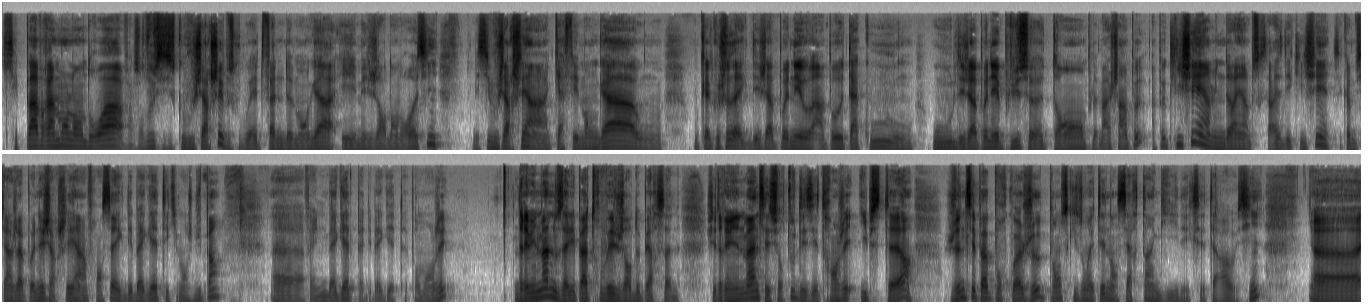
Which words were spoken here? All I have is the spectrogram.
c'est pas vraiment l'endroit, enfin surtout si c'est ce que vous cherchez, parce que vous pouvez être fan de manga et aimer ce genre d'endroit aussi, mais si vous cherchez un café manga ou, quelque chose avec des japonais un peu otaku ou, des japonais plus euh, temple, machin, un peu, un peu cliché, hein, mine de rien, parce que ça reste des clichés. C'est comme si un japonais cherchait un français avec des baguettes et qui mange du pain. Euh, enfin, une baguette, pas des baguettes pour manger. Dreaming vous n'allez pas trouver ce genre de personnes. Chez Dreaming c'est surtout des étrangers hipsters. Je ne sais pas pourquoi, je pense qu'ils ont été dans certains guides, etc. aussi. Euh,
